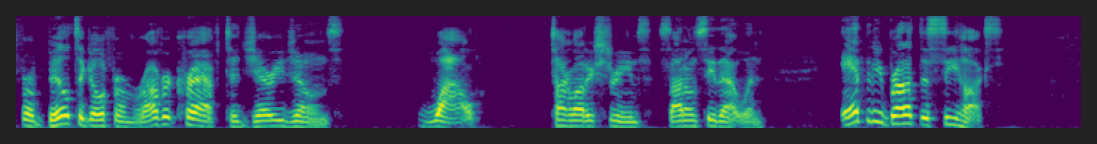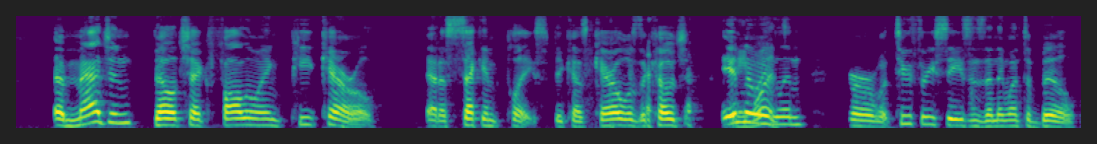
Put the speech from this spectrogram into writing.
for Bill to go from Robert Kraft to Jerry Jones, wow. Talk about extremes. So I don't see that one. Anthony brought up the Seahawks. Imagine Belichick following Pete Carroll at a second place because Carroll was the coach in New. England for what two, three seasons. Then they went to Bill.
